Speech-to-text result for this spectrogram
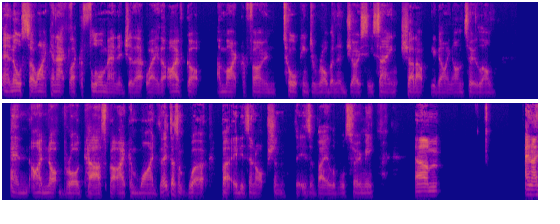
And also I can act like a floor manager that way that I've got a microphone talking to Robin and Josie saying, shut up, you're going on too long. And I'm not broadcast, but I can wind. It doesn't work, but it is an option that is available to me. Um, and I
